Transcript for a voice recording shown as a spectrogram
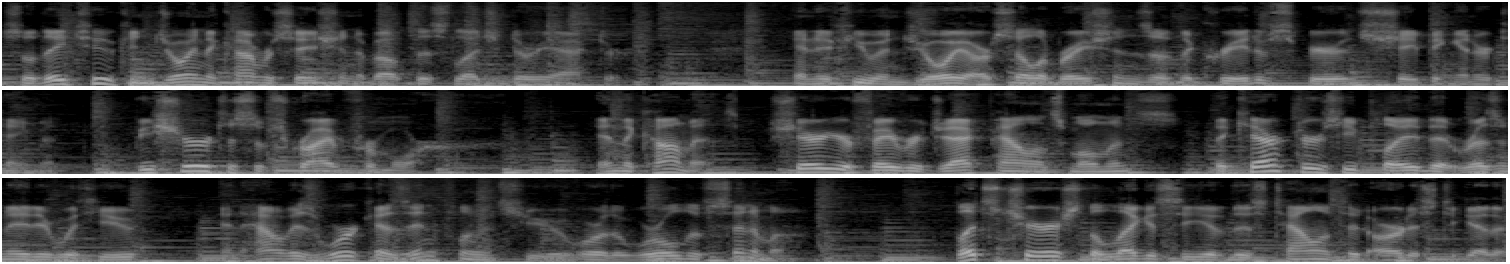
so they too can join the conversation about this legendary actor. And if you enjoy our celebrations of the creative spirits shaping entertainment, be sure to subscribe for more in the comments. Share your favorite Jack Palance moments, the characters he played that resonated with you, and how his work has influenced you or the world of cinema. Let's cherish the legacy of this talented artist together.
